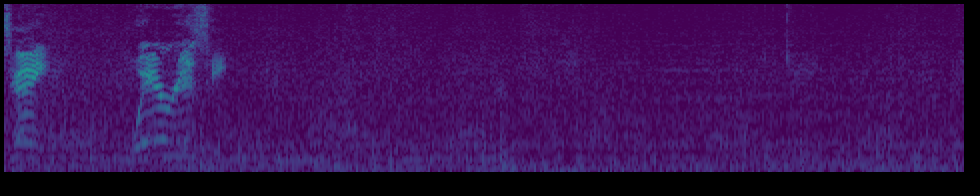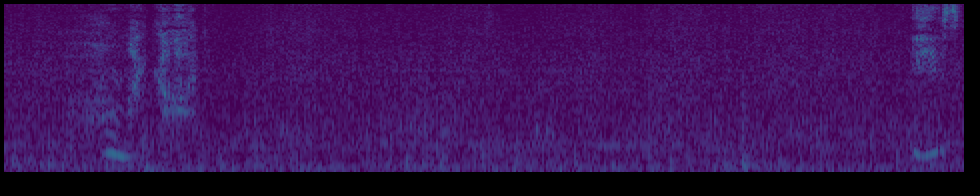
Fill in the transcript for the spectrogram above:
Jane, where is he? oh my god. He's.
